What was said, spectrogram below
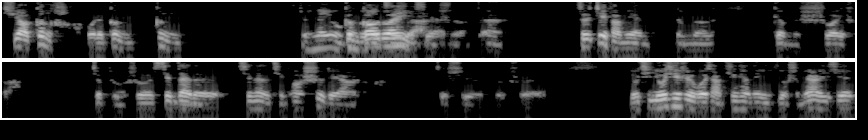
需要更好或者更更就应该用更高端一些是嗯，所以这方面能不能给我们说一说啊？就比如说现在的现在的情况是这样的吗？就是比如说，尤其尤其是我想听听那有什么样的一些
